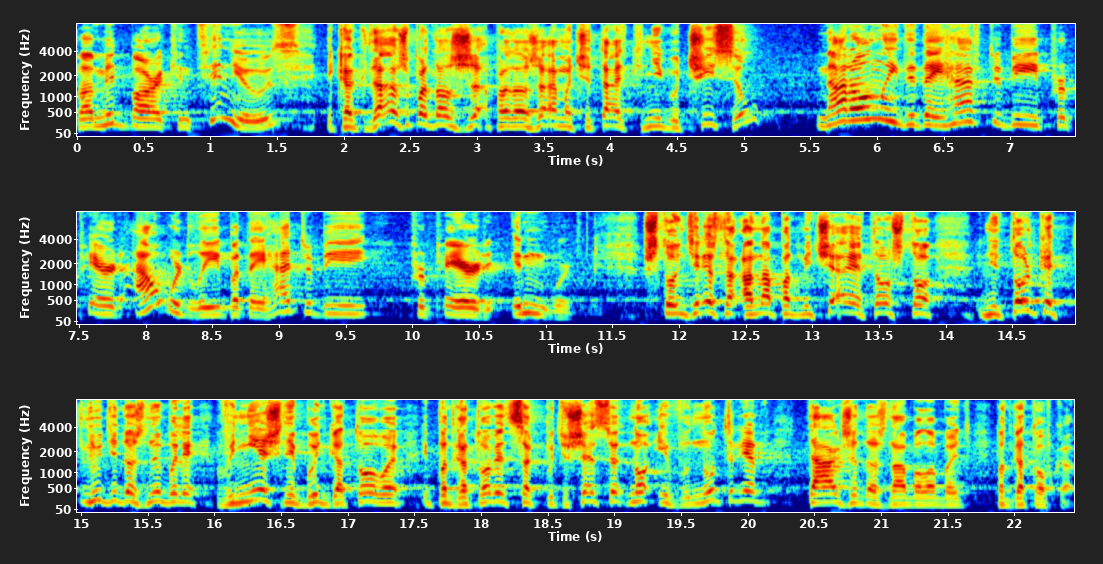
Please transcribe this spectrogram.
Bamidbar continues, И когда уже продолжа- продолжаем мы читать книгу чисел, not only did they have to be prepared outwardly, but they had to be prepared inwardly. Что интересно, она подмечает то, что не только люди должны были внешне быть готовы и подготовиться к путешествию, но и внутренне также должна была быть подготовка.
